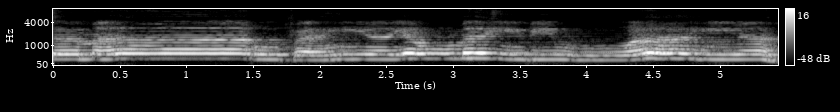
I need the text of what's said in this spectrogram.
السماء فهي يومئذ واهية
